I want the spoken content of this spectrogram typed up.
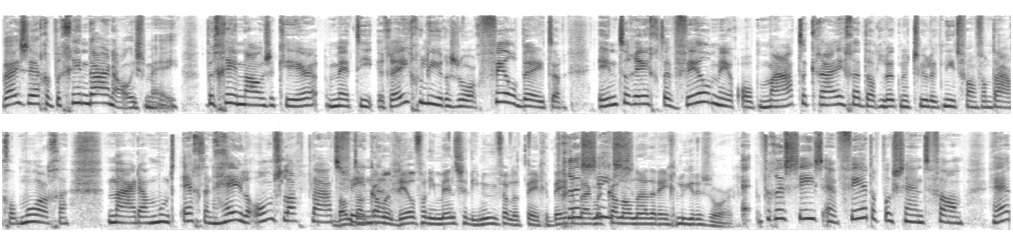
Wij zeggen, begin daar nou eens mee. Begin nou eens een keer met die reguliere zorg veel beter in te richten. Veel meer op maat te krijgen. Dat lukt natuurlijk niet van vandaag op morgen. Maar daar moet echt een hele omslag plaatsvinden. Want dan kan een deel van die mensen die nu van het PGB gebruiken... kan al naar de reguliere zorg. Precies, en 40% van hè,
